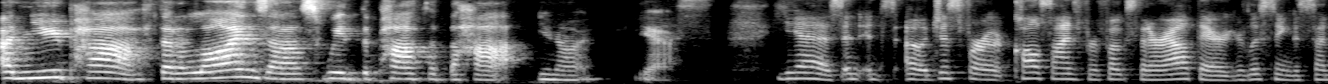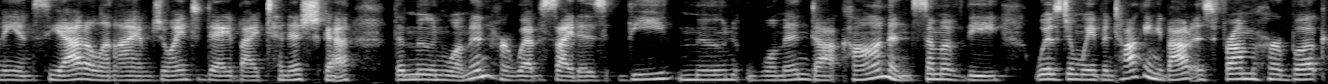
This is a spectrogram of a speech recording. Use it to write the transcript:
a new path that aligns us with the path of the heart, you know. Yes. Yes, and it's oh, just for call signs for folks that are out there, you're listening to Sunny in Seattle, and I am joined today by Tanishka, the Moon Woman. Her website is themoonwoman.com, and some of the wisdom we've been talking about is from her book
